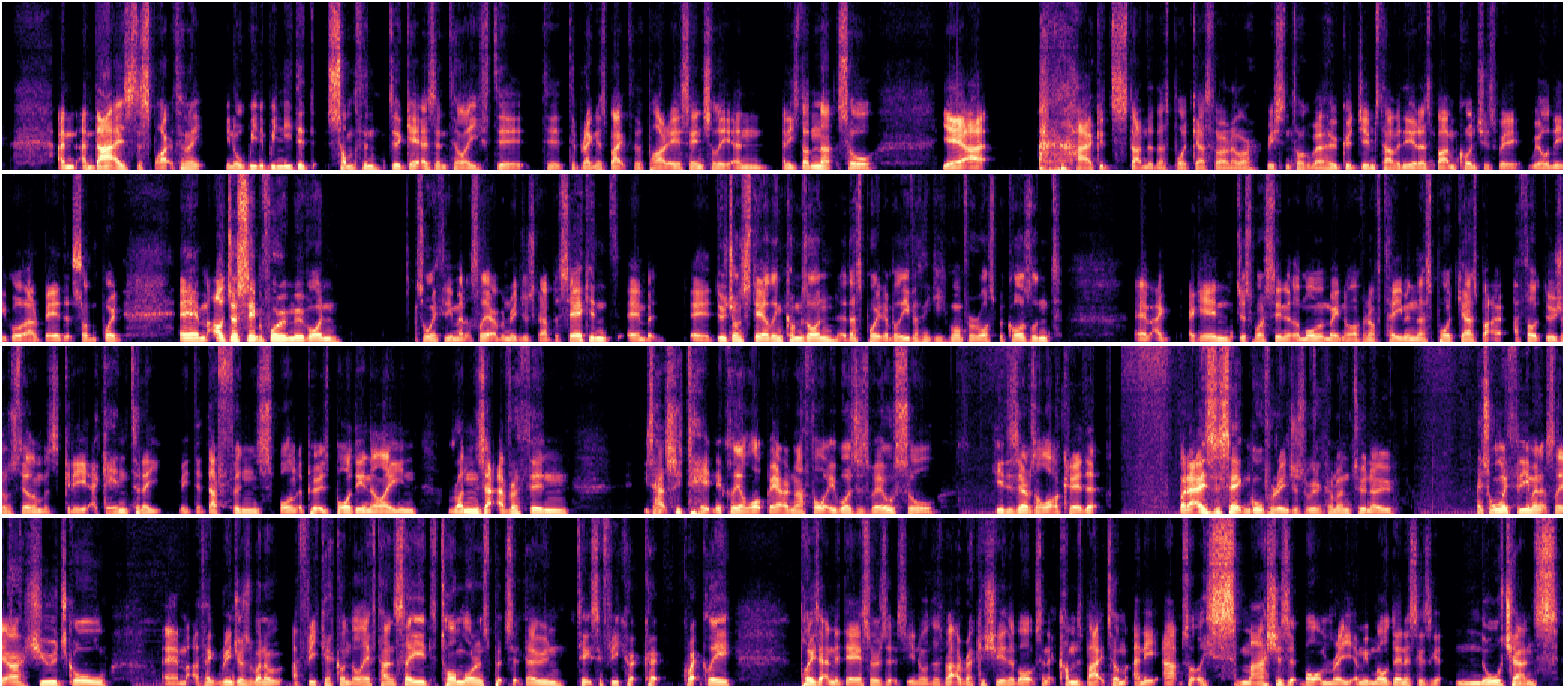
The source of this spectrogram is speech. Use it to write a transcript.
and and that is the spark tonight you know, we we needed something to get us into life to to to bring us back to the party essentially, and and he's done that. So, yeah, I, I could stand in this podcast for an hour, reach and talk about how good James Tavernier is, but I'm conscious we we all need to go to our bed at some point. Um, I'll just say before we move on, it's only three minutes later when Rangers grab the second, um, but uh, Dujon Sterling comes on at this point, I believe. I think he came on for Ross McCausland. Um, I, again, just was saying at the moment, might not have enough time in this podcast, but I, I thought Dujon Sterling was great again tonight. Made the difference, wanting to put his body in the line, runs at everything. He's actually technically a lot better than I thought he was as well. So he deserves a lot of credit. But it is the second goal for Rangers we're going to come into now. It's only three minutes later, huge goal. Um, I think Rangers win a, a free kick on the left hand side. Tom Lawrence puts it down, takes a free kick quickly plays it in the Dessers. It's you know there's a bit of ricochet in the box, and it comes back to him, and he absolutely smashes it bottom right. I mean, Will Dennis has got no chance.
